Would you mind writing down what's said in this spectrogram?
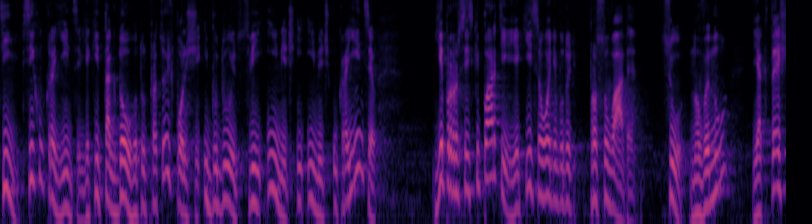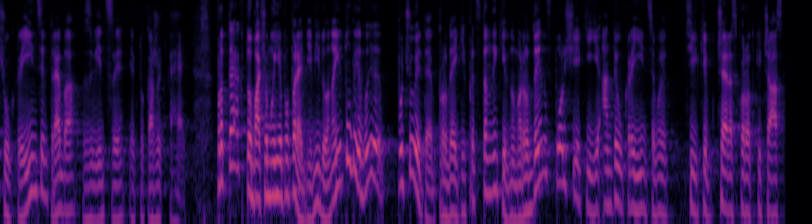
тінь всіх українців, які так довго тут працюють в Польщі і будують свій імідж і імідж українців. Є проросійські партії, які сьогодні будуть просувати цю новину як те, що українців треба звідси, як то кажуть, геть. Проте, хто бачив моє попереднє відео на Ютубі, ви почуєте про деяких представників номер один в Польщі, які є антиукраїнцями. Тільки через короткий час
